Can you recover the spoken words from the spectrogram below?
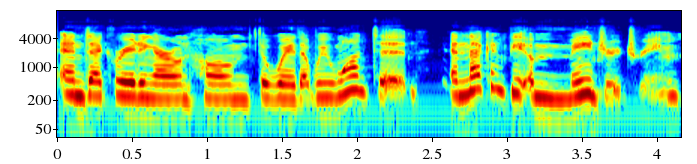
and decorating our own home the way that we want it, and that can be a major dream.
